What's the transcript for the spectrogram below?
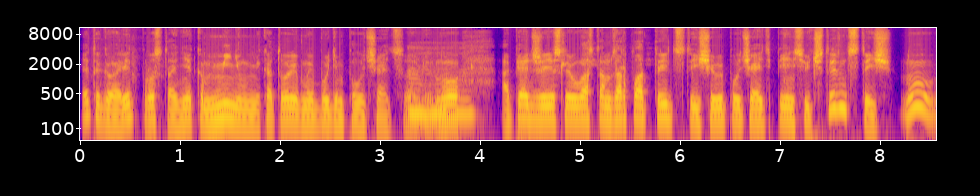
это говорит просто о неком минимуме, который мы будем получать с вами. Угу. Но, опять же, если у вас там зарплата 30 тысяч, и вы получаете пенсию 14 тысяч, ну,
